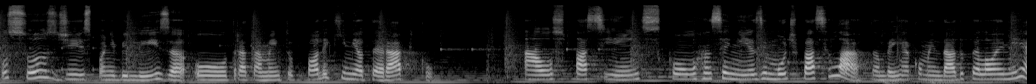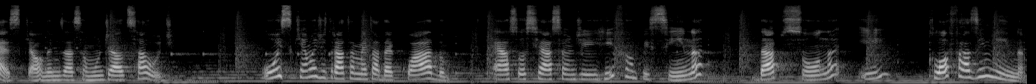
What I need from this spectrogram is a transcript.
O SUS disponibiliza o tratamento poliquimioterápico aos pacientes com hanseníase multibacilar, também recomendado pela OMS, que é a Organização Mundial de Saúde. O esquema de tratamento adequado é a associação de rifampicina, dapsona e clofazimina.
